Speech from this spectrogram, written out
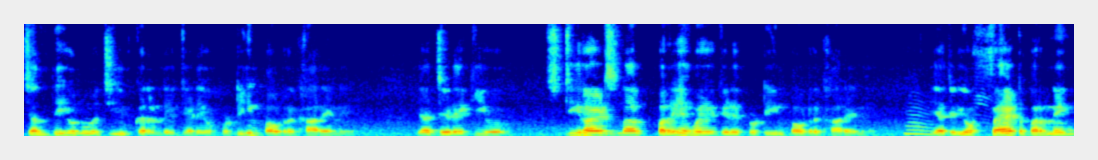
ਜਲਦੀ ਉਹਨੂੰ ਅਚੀਵ ਕਰਨ ਲਈ ਜਿਹੜੇ ਉਹ ਪ੍ਰੋਟੀਨ ਪਾਊਡਰ ਖਾ ਰਹੇ ਨੇ ਜਾਂ ਜਿਹੜੇ ਕਿ ਉਹ ਸਟੀਰੋਇਡਸ ਨਾਲ ਭਰੇ ਹੋਏ ਜਿਹੜੇ ਪ੍ਰੋਟੀਨ ਪਾਊਡਰ ਖਾ ਰਹੇ ਨੇ ਜਾਂ ਜਿਹੜੀ ਉਹ ਫੈਟ ਬਰਨਿੰਗ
